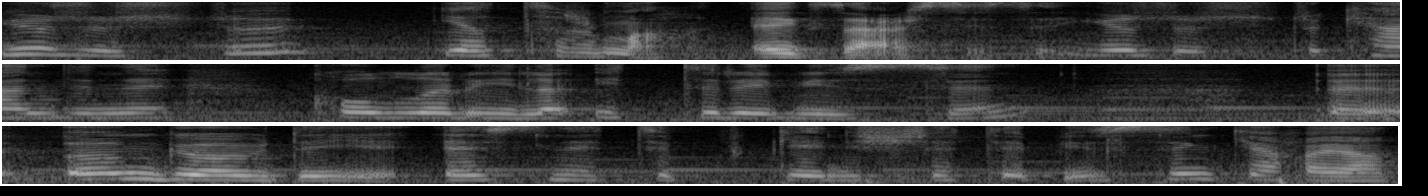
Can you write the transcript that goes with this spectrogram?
yüzüstü yatırma egzersizi. Yüzüstü kendini kollarıyla ittirebilsin, e, ön gövdeyi esnetip genişletebilsin ki hayat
